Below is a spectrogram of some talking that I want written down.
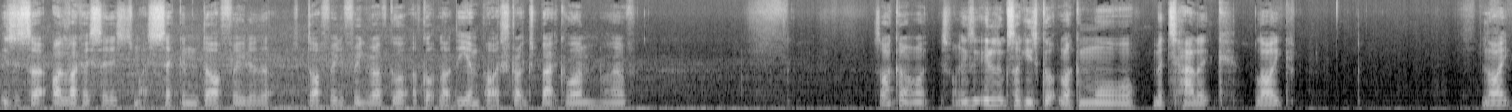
This is uh, like I said, this is my second Darth Vader that Darth Vader figure I've got. I've got like the Empire Strikes Back one. I have. So I kind of like this one. It looks like he's got like a more metallic, like, like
